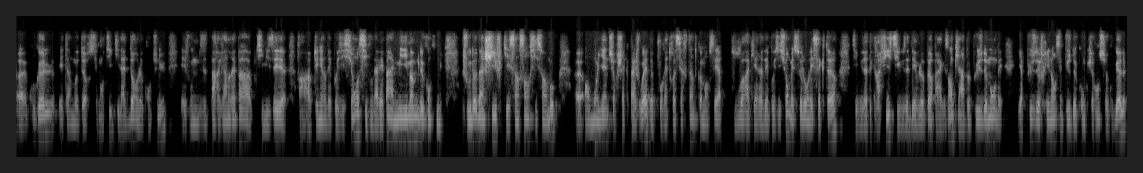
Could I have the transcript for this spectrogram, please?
Euh, Google est un moteur sémantique, il adore le contenu et vous ne parviendrez pas à optimiser, enfin à obtenir des positions si vous n'avez pas un minimum de contenu. Je vous donne un chiffre qui est 500-600 mots euh, en moyenne sur chaque page web pour être certain de commencer à pouvoir acquérir des positions, mais selon les secteurs, si vous êtes graphiste, si vous êtes développeur par exemple, il y a un peu plus de monde et il y a plus de freelance et plus de concurrence sur Google,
